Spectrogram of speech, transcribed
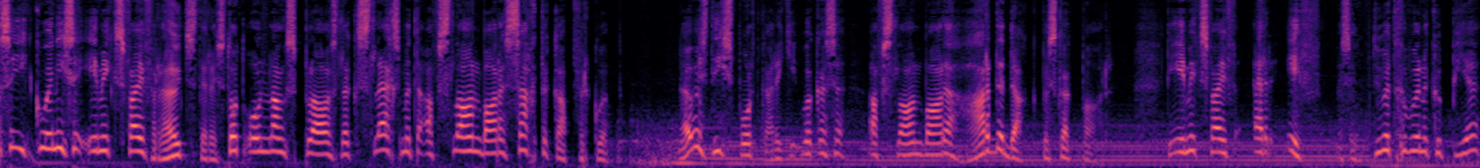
se ikoniese MX-5 Roadster is tot onlangs plaaslik slegs met 'n afslaanbare sagte kap verkoop. Nou is die sportkarretjie ook as 'n afslaanbare harde dak beskikbaar. Die MX-5 RF is 'n doodgewone kopie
